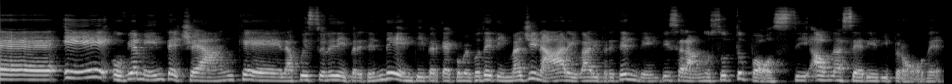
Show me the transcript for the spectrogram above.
Eh, e ovviamente c'è anche la questione dei pretendenti, perché come potete immaginare i vari pretendenti saranno sottoposti a una serie di prove.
